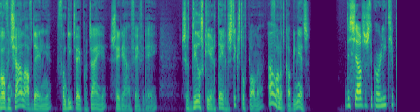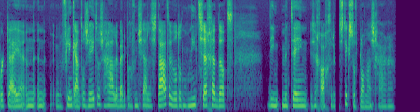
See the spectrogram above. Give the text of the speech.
provinciale afdelingen van die twee partijen, CDA en VVD, zich deels keren tegen de stikstofplannen oh. van het kabinet. Dus zelfs als de coalitiepartijen een, een, een, flink aantal zetels halen bij de provinciale staten, wil dat nog niet zeggen dat die meteen zich achter de stikstofplannen scharen.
